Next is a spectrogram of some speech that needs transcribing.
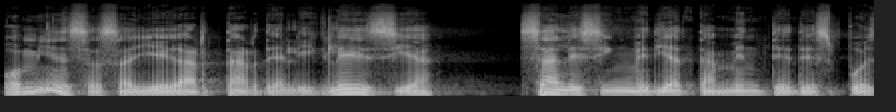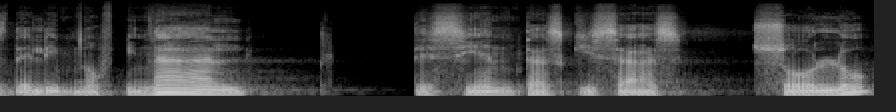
comienzas a llegar tarde a la iglesia, sales inmediatamente después del himno final, te sientas quizás solo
